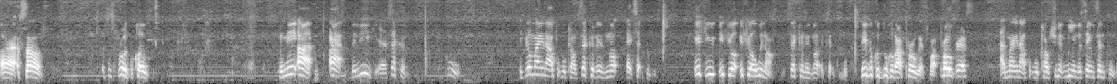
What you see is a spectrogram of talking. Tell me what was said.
All right, so this is fraud because for me, all right, all right, the league, yeah, second, cool if you're Man United Football Club, second is not acceptable. If you if you're if you're a winner, second is not acceptable. People could talk about progress, but progress and Man United Football Club shouldn't be in the same sentence.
